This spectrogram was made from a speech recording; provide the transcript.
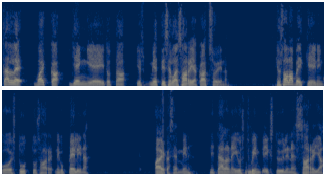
Tälle, vaikka jengi ei, tota, jos miettii sellainen sarja katsojina, jos Alaveikki ei niin kuin, olisi tuttu sarja, niin kuin pelinä aikaisemmin, niin tällainen just Twin Peaks-tyylinen sarja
